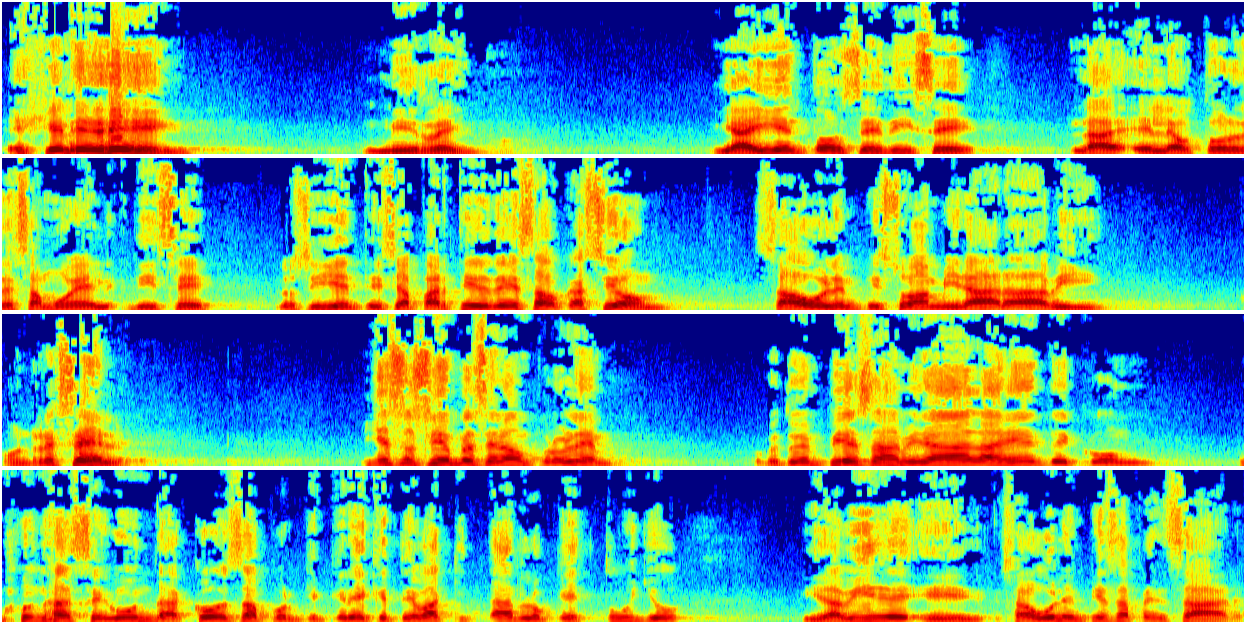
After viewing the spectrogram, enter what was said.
es que le den mi reino. Y ahí entonces dice el autor de Samuel, dice lo siguiente, dice, a partir de esa ocasión, Saúl empezó a mirar a David con recelo. Y eso siempre será un problema, porque tú empiezas a mirar a la gente con una segunda cosa porque crees que te va a quitar lo que es tuyo. Y David, eh, Saúl empieza a pensar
